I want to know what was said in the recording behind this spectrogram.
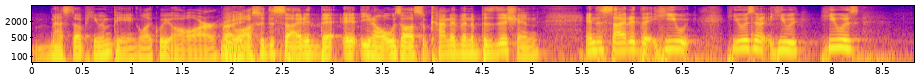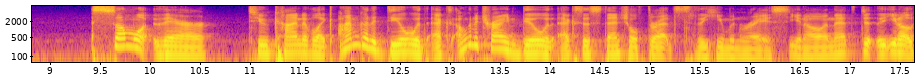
messed up human being, like we all are. Right. Who also decided that it, you know, it was also kind of in a position, and decided that he he was in he was he was somewhat there to kind of like I'm going to deal with ex I'm going to try and deal with existential threats to the human race, you know, and that's ju- you know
